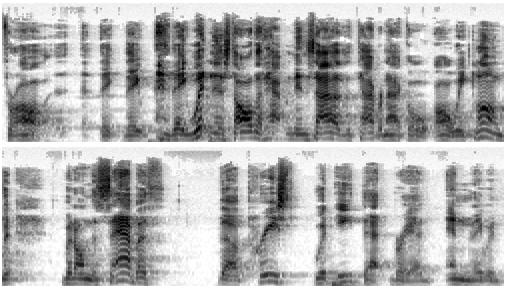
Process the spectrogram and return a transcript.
for all. They, they, they witnessed all that happened inside of the tabernacle all week long, but, but on the Sabbath, the priest would eat that bread and they would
